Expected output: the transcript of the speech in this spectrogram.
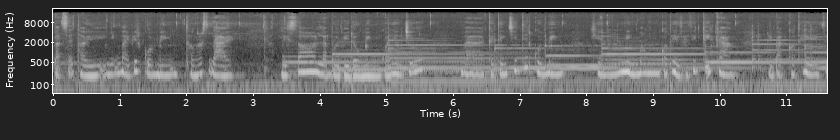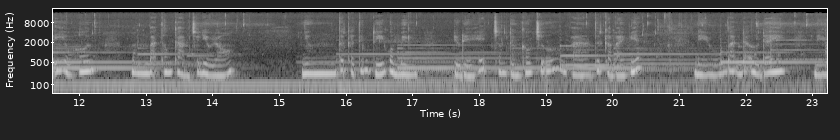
Bạn sẽ thấy những bài viết của mình thường rất dài. Lý do là bởi vì đầu mình quá nhiều chữ và cái tính chi tiết của mình khiến mình mong có thể giải thích kỹ càng để bạn có thể dễ hiểu hơn, mong bạn thông cảm cho điều đó. Nhưng tất cả tinh túy của mình đều để hết trong từng câu chữ và tất cả bài viết. Nếu bạn đã ở đây, nếu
